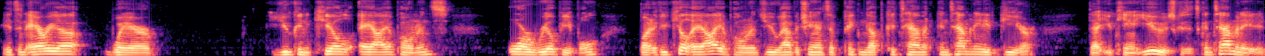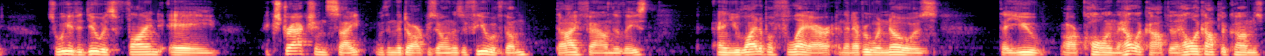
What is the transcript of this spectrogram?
it's an area where you can kill AI opponents or real people, but if you kill AI opponents, you have a chance of picking up contam- contaminated gear that you can't use because it's contaminated. So what you have to do is find a extraction site within the dark zone. There's a few of them that I found at least, and you light up a flare, and then everyone knows that you are calling the helicopter. The helicopter comes,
